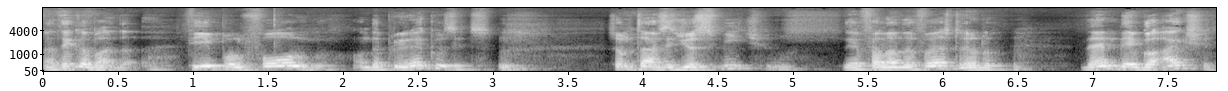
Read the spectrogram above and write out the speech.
Now think about that. People fall on the prerequisites. Hmm? Sometimes it's just speech. Hmm? They fell on the first hurdle. Then they've got action,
